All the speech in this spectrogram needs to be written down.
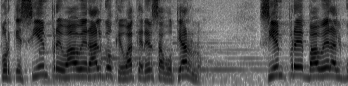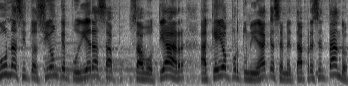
porque siempre va a haber algo que va a querer sabotearlo. Siempre va a haber alguna situación que pudiera sabotear aquella oportunidad que se me está presentando.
